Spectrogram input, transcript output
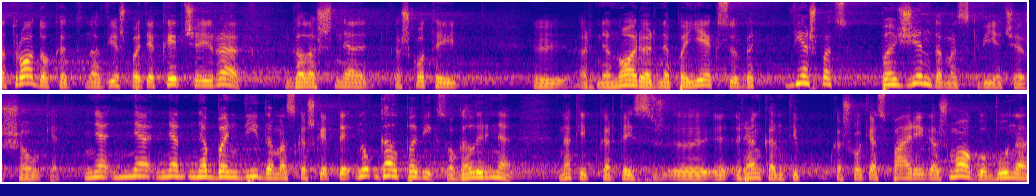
atrodo, kad na, viešpatė kaip čia yra, gal aš ne kažko tai e, ar nenoriu, ar nepajėgsiu, bet viešpats pažindamas kviečia ir šaukia, ne, ne, ne, nebandydamas kažkaip tai, nu, gal pavyks, o gal ir ne. Na, kaip kartais e, renkant į kažkokias pareigas žmogų, būna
